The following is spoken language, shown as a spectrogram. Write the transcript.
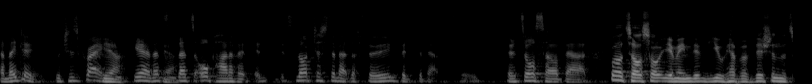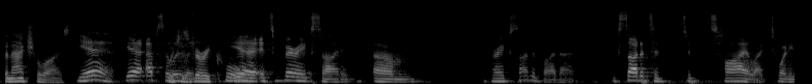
and they do, which is great. Yeah, yeah, that's yeah. that's all part of it. it. It's not just about the food, but it's about the food. But it's also about Well, it's also, I mean, you have a vision that's been actualized. yeah, yeah, absolutely. Which is very cool. Yeah, it's very exciting. Um, very excited by that. Excited to, to tie like 20,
